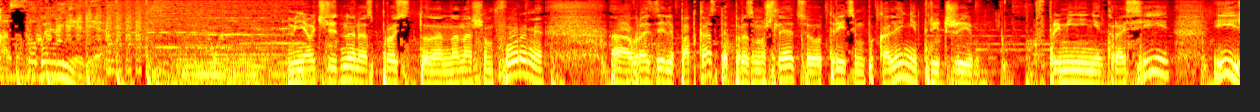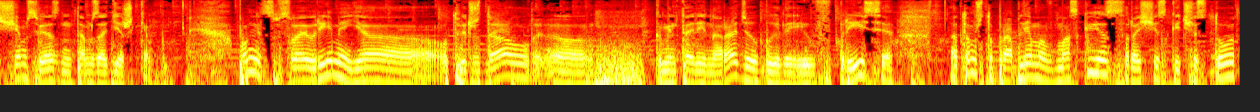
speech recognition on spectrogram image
Особое мнение меня в очередной раз просят э, на нашем форуме э, в разделе подкасты поразмышлять о третьем поколении 3G в применении к России и с чем связаны там задержки. Помнится, в свое время я утверждал, э, комментарии на радио были и в прессе, о том, что проблема в Москве с расчисткой частот,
